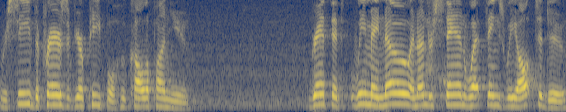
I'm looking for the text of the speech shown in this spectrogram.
receive the prayers of your people who call upon you. Grant that we may know and understand what things we ought to do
